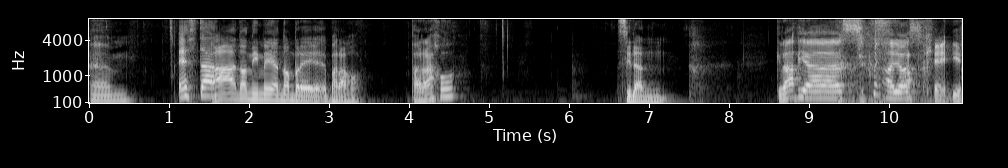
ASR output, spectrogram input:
Ähm, Esta. Ah, no ni me nombre eh, Barajo. Parajo? Sí, dann. Gracias. Adios. Okay.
